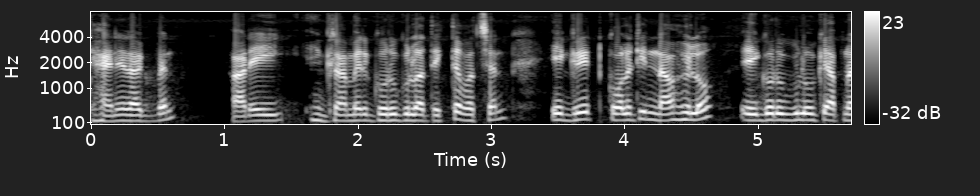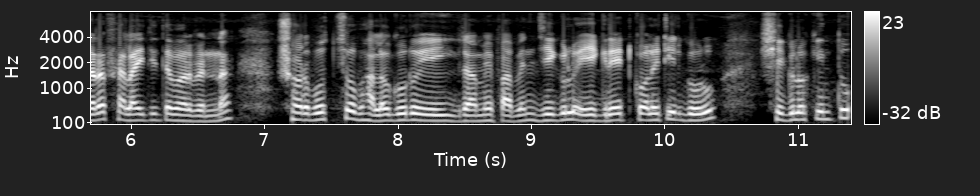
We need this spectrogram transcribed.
ধ্যানে রাখবেন। আর এই গ্রামের গরুগুলো দেখতে পাচ্ছেন, এই গ্রেট কোয়ালিটির না হলেও এই গরুগুলোকে আপনারা ফেলাই দিতে পারবেন না। সর্বোচ্চ ভালো গরু এই গ্রামে পাবেন, যেগুলো এই গ্রেট কোয়ালিটির গরু, সেগুলো কিন্তু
